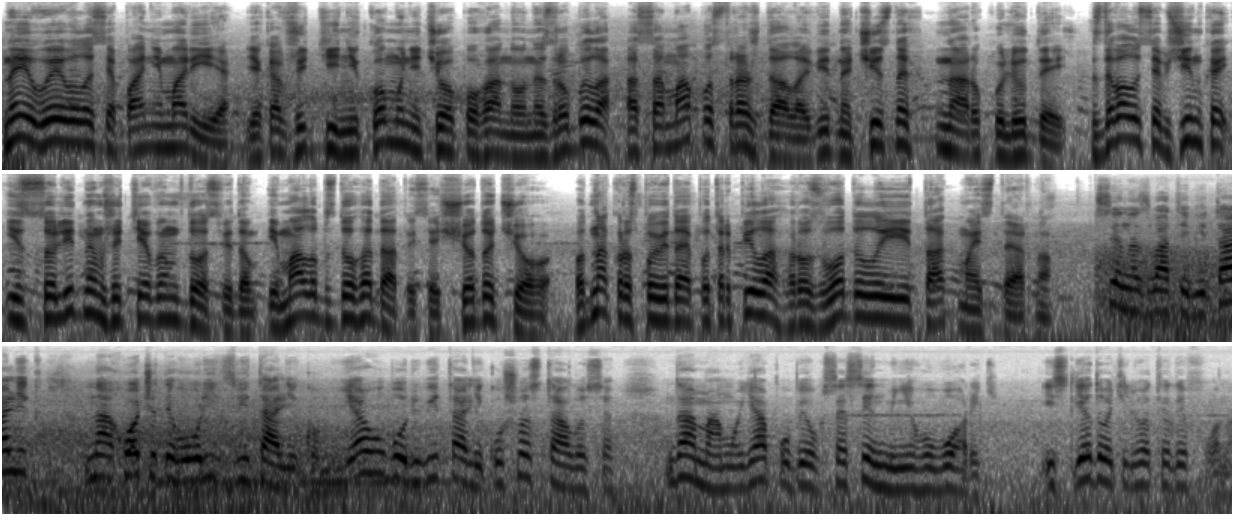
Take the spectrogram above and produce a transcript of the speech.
Нею виявилася пані Марія, яка в житті нікому нічого поганого не зробила, а сама постраждала від нечисних на руку людей. Здавалося б, жінка із солідним життєвим досвідом і мала б здогадатися, що до чого. Однак розповідає потерпіла, розводили її так майстерно. Сина звати Віталік. На хочете говорити з Віталіком. Я говорю, Віталіку, що сталося? Да, мамо, я побив, це син мені говорить. І слідуватель його телефона.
